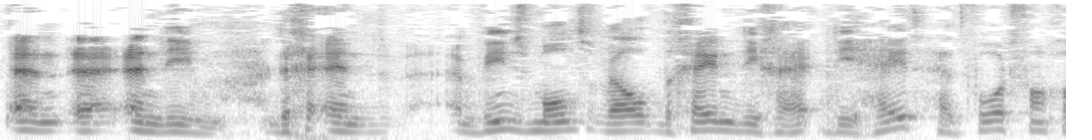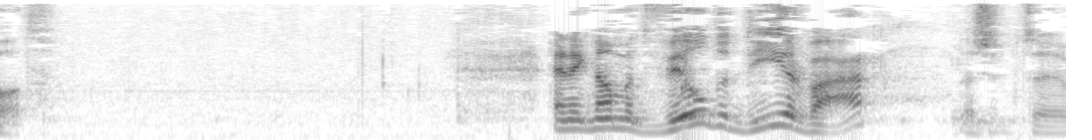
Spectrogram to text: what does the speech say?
En, en, die, de, en, en wiens mond? Wel, degene die, die heet het woord van God. En ik nam het wilde dier waar. Dat is het, uh,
